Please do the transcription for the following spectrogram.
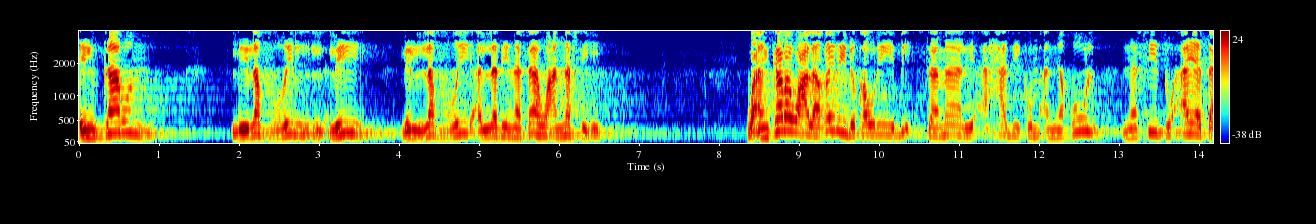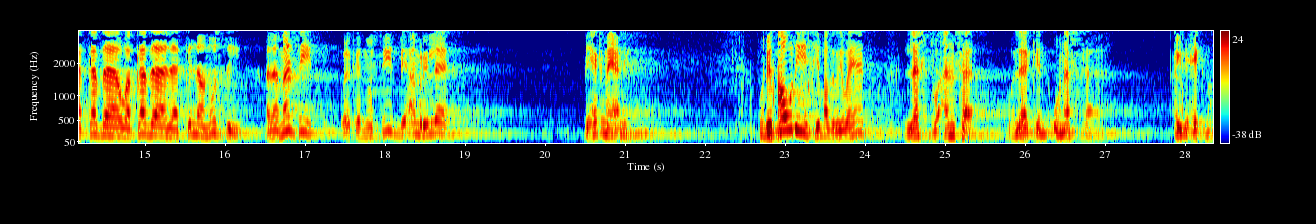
إنكار للفظ لللفظ الذي نفاه عن نفسه. وأنكره على غيره بقوله بئس ما لأحدكم أن يقول نسيت آية كذا وكذا لكن نسي. أنا ما نسيت ولكن نسيت بأمر الله. بحكمة يعني. وبقوله في بعض الروايات لست أنسى ولكن أنسى. أي لحكمة.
